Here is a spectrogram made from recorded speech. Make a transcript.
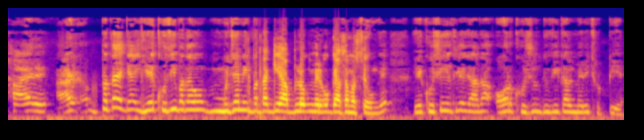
हाय पता है क्या? ये खुशी बताऊ मुझे नहीं पता कि आप लोग मेरे को क्या समझते होंगे। ये खुशी इसलिए ज़्यादा और खुश हूँ क्योंकि कल मेरी छुट्टी है।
